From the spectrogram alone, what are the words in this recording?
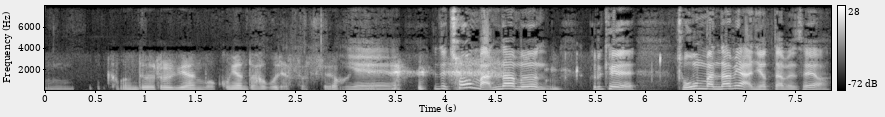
음, 그분들을 위한 뭐 공연도 하고 그랬었어요. 예. 네. 근데 처음 만남은 음. 그렇게 좋은 만남이 아니었다면서요?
